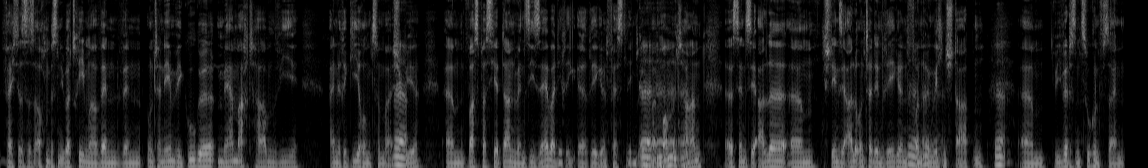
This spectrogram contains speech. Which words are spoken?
vielleicht ist es auch ein bisschen übertrieben, aber wenn, wenn Unternehmen wie Google mehr Macht haben wie eine Regierung zum Beispiel, ja. ähm, was passiert dann, wenn sie selber die Re äh, Regeln festlegen können? Äh, Weil momentan äh, sind sie alle, ähm, stehen sie alle unter den Regeln von irgendwelchen Staaten. Ähm, wie wird es in Zukunft sein?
